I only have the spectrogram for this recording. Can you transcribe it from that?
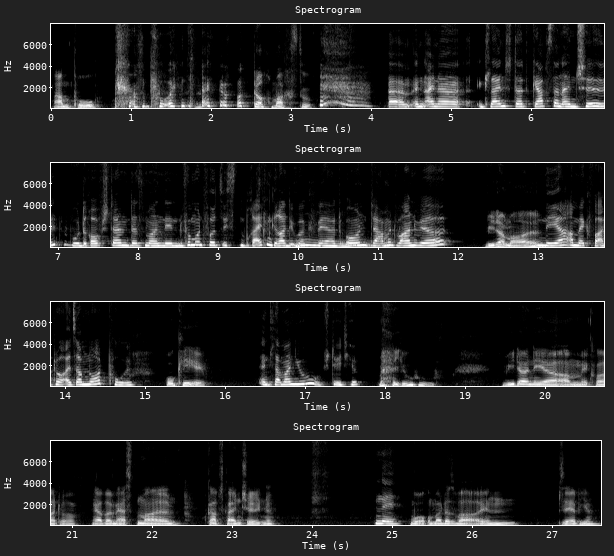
Am Po? am Po entlang geworden. Doch, machst du. Ähm, in einer kleinen Stadt gab es dann ein Schild, wo drauf stand, dass man den 45. Breitengrad überquert. Uh. Und damit waren wir Wieder mal? näher am Äquator als am Nordpol. Okay. In Klammern Juhu steht hier. Juhu. Wieder näher am Äquator. Ja, beim ersten Mal gab's kein Schild, ne? Nee. Wo auch immer das war. In Serbien?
